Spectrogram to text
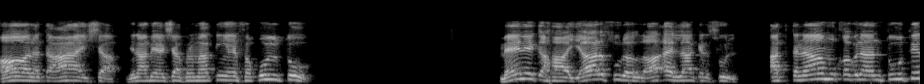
قالت عائشہ، جناب عائشہ فرماتی ہیں فقلتو میں نے کہا، یا رسول اللہ اللہ کے رسول اتنام قبل انتوتر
